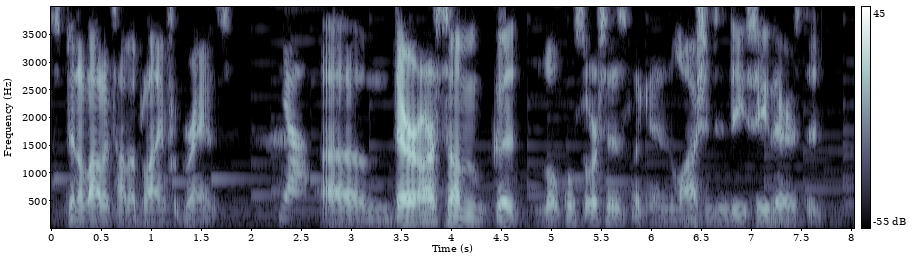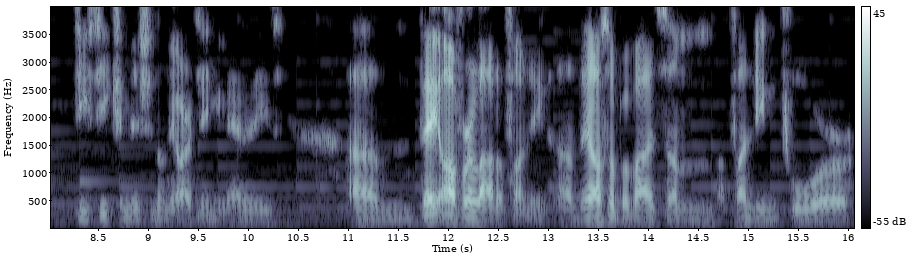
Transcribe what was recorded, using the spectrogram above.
spend a lot of time applying for grants. Yeah. Um, there are some good local sources, like in Washington D.C. There's the D.C. Commission on the Arts and Humanities. Um, they offer a lot of funding. Um, they also provide some funding for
